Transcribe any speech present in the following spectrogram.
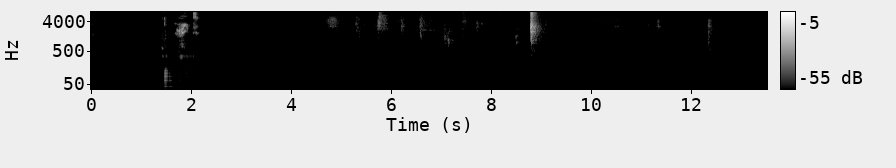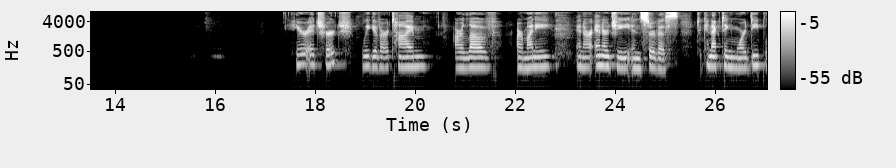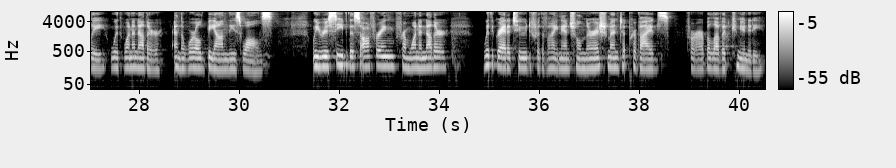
Here at church, we give our time, our love, our money, and our energy in service to connecting more deeply with one another and the world beyond these walls. We receive this offering from one another with gratitude for the financial nourishment it provides for our beloved community.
